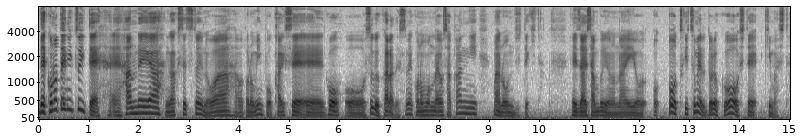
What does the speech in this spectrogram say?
で、この点について、え、判例や学説というのは、この民法改正、後、すぐからですね、この問題を盛んに、まあ、論じてきた、え、財産分与の内容を突き詰める努力をしてきました。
